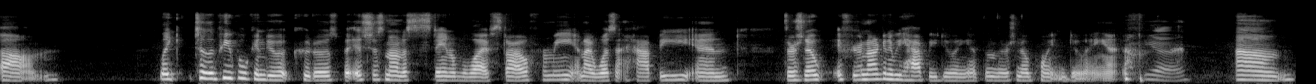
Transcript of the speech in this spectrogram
Um, like to the people who can do it, kudos, but it's just not a sustainable lifestyle for me, and I wasn't happy. And there's no if you're not going to be happy doing it, then there's no point in doing it. Yeah. Um,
